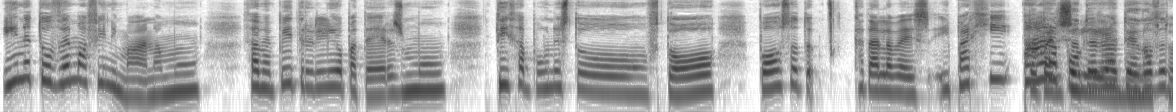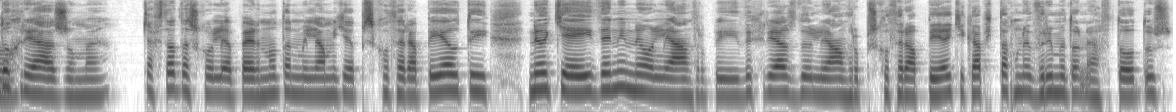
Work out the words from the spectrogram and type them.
Είναι το δεν με αφήνει η μάνα μου, θα με πει τρελή ο πατέρας μου, τι θα πούνε στο αυτό, πώς θα το. Κατάλαβες. Υπάρχει Το πάρα περισσότερο πολύ είναι ότι έντονο εγώ δεν αυτό. το χρειάζομαι. Και αυτά τα σχόλια παίρνω όταν μιλάμε για ψυχοθεραπεία. Ότι ναι, οκ, δεν είναι όλοι οι άνθρωποι, δεν χρειάζονται όλοι οι άνθρωποι ψυχοθεραπεία και κάποιοι τα έχουν βρει με τον εαυτό τους.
